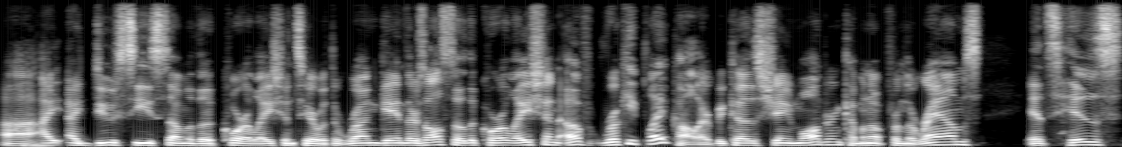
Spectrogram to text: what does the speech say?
uh, mm-hmm. I, I do see some of the correlations here with the run game. There's also the correlation of rookie play caller because Shane Waldron coming up from the Rams, it's his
